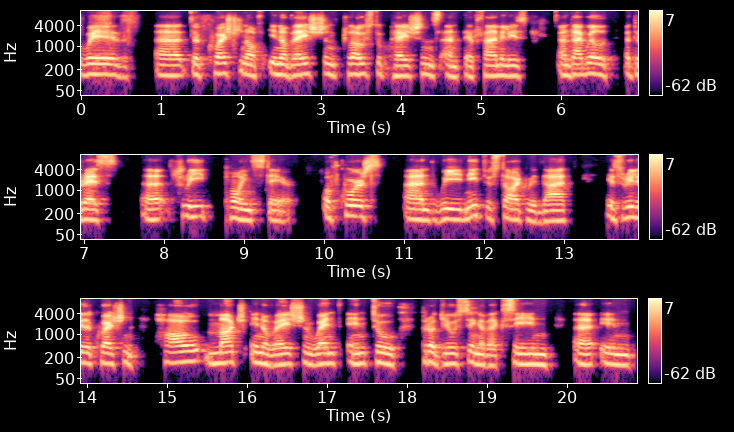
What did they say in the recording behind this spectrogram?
with uh, the question of innovation close to patients and their families, and I will address uh, three points there. Of course, and we need to start with that, is really the question, how much innovation went into producing a vaccine uh, in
